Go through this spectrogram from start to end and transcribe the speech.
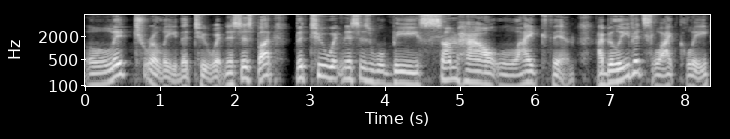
literally the two witnesses, but the two witnesses will be somehow like them. I believe it's likely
